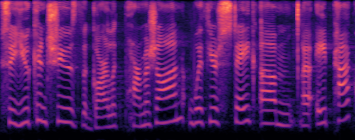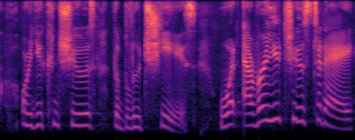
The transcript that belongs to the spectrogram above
so you can choose the garlic parmesan with your steak um, uh, eight pack, or you can choose the blue cheese. Whatever you choose today,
